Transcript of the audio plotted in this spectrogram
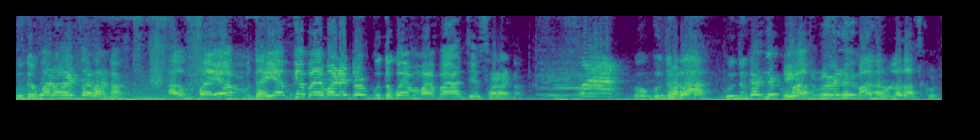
గుద్దు పడబెడతాడట అది భయం దయ్యంకే భయపడేటోడు గుద్దు భయం చేస్తాడట? గుద్దుకని చెప్పి ఇగో bathroom లో వెళ్ళాం. bathroom లో దాచుకోండి.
